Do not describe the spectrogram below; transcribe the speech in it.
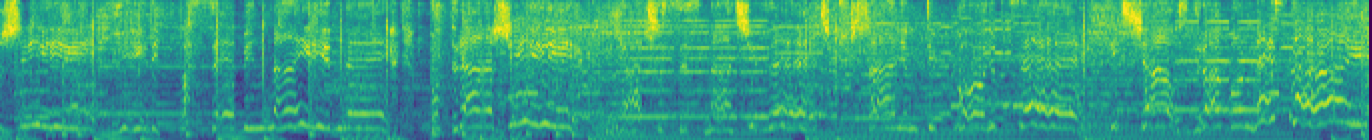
laži Vidi pa sebi naivne potraži. Ja ću se snaći već Šaljem ti poljubce I čao zdravo nestaje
